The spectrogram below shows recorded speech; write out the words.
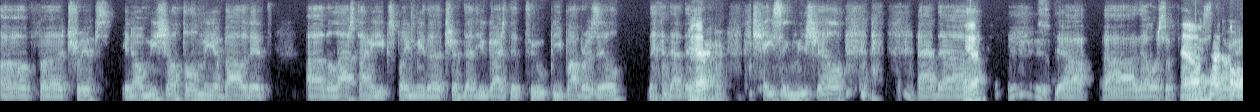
of trips. You know, Michel told me about it the last time he explained me the trip that you guys did to Pipa, Brazil. that they yeah. were chasing Michel. and uh, yeah, yeah, uh, that was a funny no, story.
